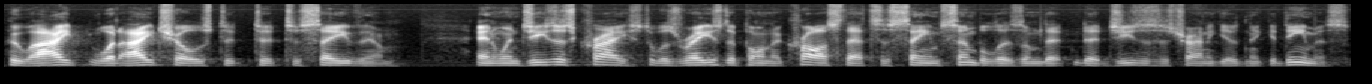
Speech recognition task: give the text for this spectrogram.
who I, what I chose to, to, to save them. And when Jesus Christ was raised upon the cross, that's the same symbolism that, that Jesus is trying to give Nicodemus.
